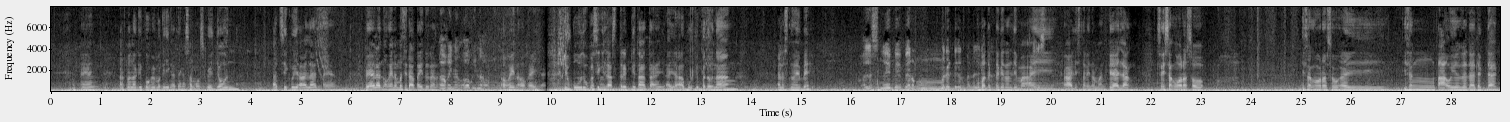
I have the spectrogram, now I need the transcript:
Ayan. At palagi po kayo mag-iingat na kasama ko si Kuya John at si Kuya Alan. Ayan. Kuya Alan, okay naman si tatay doon ano? Okay na, okay na, okay. Okay na okay. Yung po daw kasing last trip ni tatay ay aabutin pa daw ng alas 9. Alas 9, pero kung madagdagan pa na Kung madagdagan ng lima ay aalis na rin naman. Kaya lang, sa isang oras o isang oras o ay isang tao yung nadadagdag.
